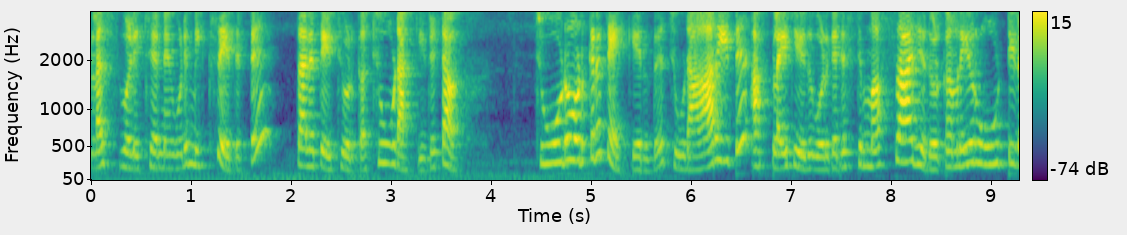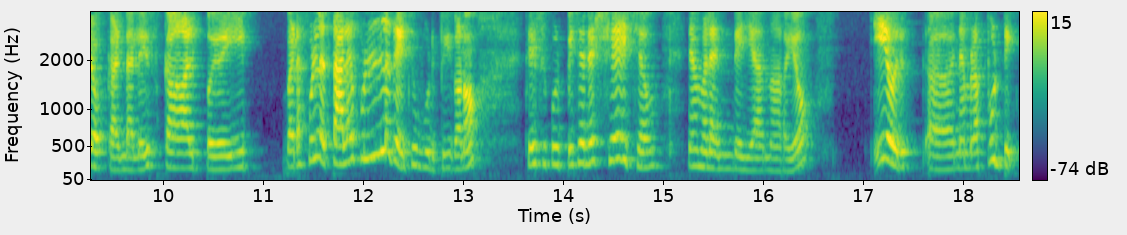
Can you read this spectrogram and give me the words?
പ്ലസ് വെളിച്ചെണ്ണയും കൂടി മിക്സ് ചെയ്തിട്ട് തല തേച്ച് കൊടുക്കുക. ചൂടാക്കിയിട്ട് കേട്ടോ ചൂട് കൊടുക്കണ തേക്കരുത്. ചൂടാറിയിട്ട് അപ്ലൈ ചെയ്ത് കൊടുക്കുക. ജസ്റ്റ് മസാജ് ചെയ്ത് കൊടുക്കുക. നമ്മൾ ഈ റൂട്ടിലൊക്കെ ഉണ്ടല്ലോ ഈ സ്കാൾപ്പ് ഈ ഇവിടെ ഫുള്ള് തല ഫുള്ള് തേച്ച് പിടിപ്പിക്കണോ തേച്ച് പിടിപ്പിച്ചതിന് ശേഷം നമ്മൾ എന്ത് ചെയ്യാന്നറിയോ? ഈ ഒരു നമ്മുടെ പുഡിങ്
